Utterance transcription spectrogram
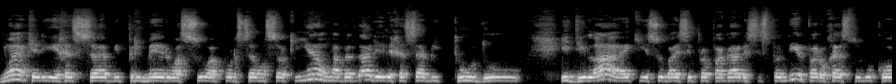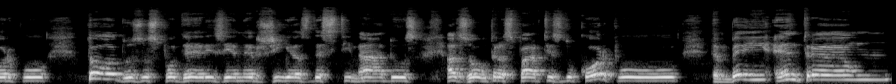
não é que ele recebe primeiro a sua porção, só quinhão, na verdade ele recebe tudo. E de lá é que isso vai se propagar e se expandir para o resto do corpo. Todos os poderes e energias destinados às outras partes do corpo também entram,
